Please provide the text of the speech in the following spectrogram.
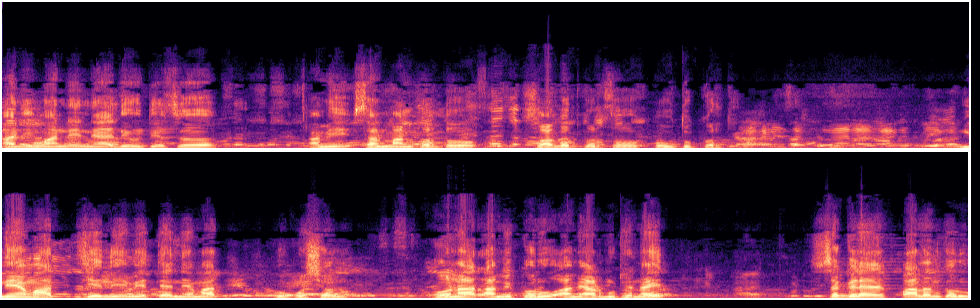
आणि मान्य न्यायदेवतेचं. आम्ही सन्मान करतो स्वागत करतो कौतुक करतो. नियमात जे नियम आहेत त्या नियमात उपोषण होणार आम्ही करू आम्ही आडमुठे नाहीत. सगळ्या पालन करू.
